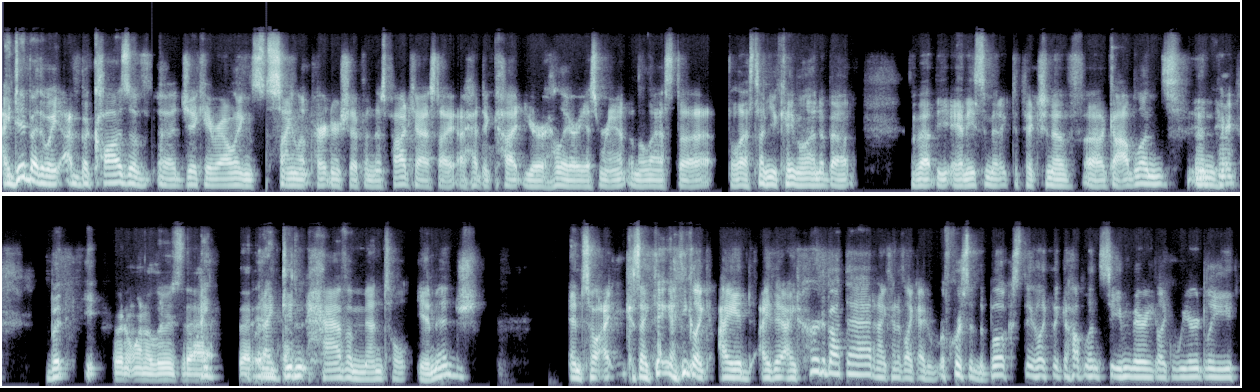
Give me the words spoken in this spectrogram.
I did, by the way, uh, because of uh, J.K. Rowling's silent partnership in this podcast. I, I, had to cut your hilarious rant on the last uh, the last time you came on about about the anti-Semitic depiction of uh, goblins in mm-hmm. here. But it, we don't want to lose that. I, that but impact. I didn't have a mental image, and so I because I think I think like I had I, would heard about that, and I kind of like I of course in the books they like the goblins seem very like weirdly.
